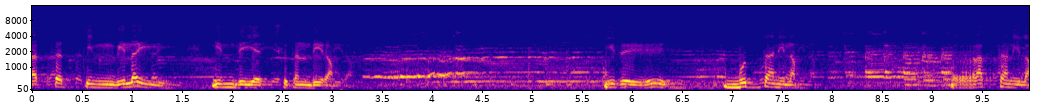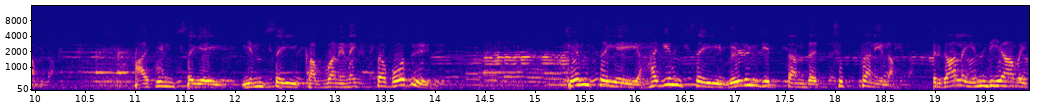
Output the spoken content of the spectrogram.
ரத்தத்தின் விலை இந்திய சுதந்திரம். இது புத்த நிலம் ரத்த நிலம். அகிம்சையை இம்சை கவ்வ நினைத்த போது ஹிம்சையை அகிம்சை விழுங்கித் தந்த சுத்த நிலம் எதிர்கால இந்தியாவை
